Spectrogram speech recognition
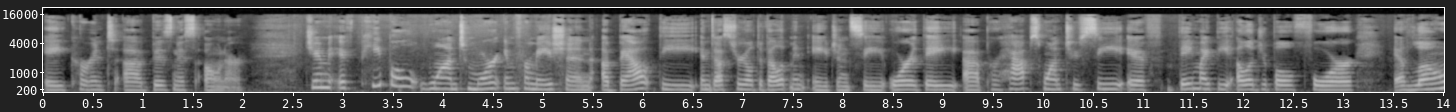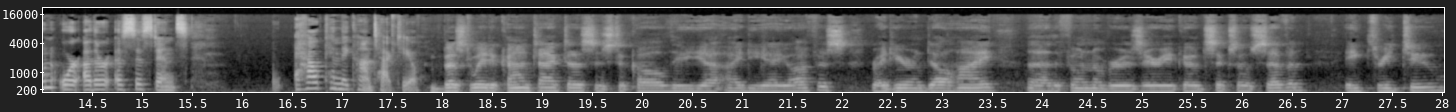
a current uh, business owner. Jim, if people want more information about the Industrial Development Agency or they uh, perhaps want to see if they might be eligible for a loan or other assistance, how can they contact you? Best way to contact us is to call the uh, IDA office right here in Delhi. Uh, the phone number is area code 607 832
